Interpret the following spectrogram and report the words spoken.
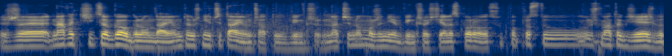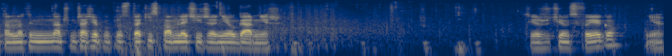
że nawet ci, co go oglądają, to już nie czytają czatu w większości. Znaczy, no może nie w większości, ale sporo osób po prostu już ma to gdzieś, bo tam na tym na czym czasie po prostu taki spam leci, że nie ogarniesz. Ja rzuciłem swojego? Nie.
